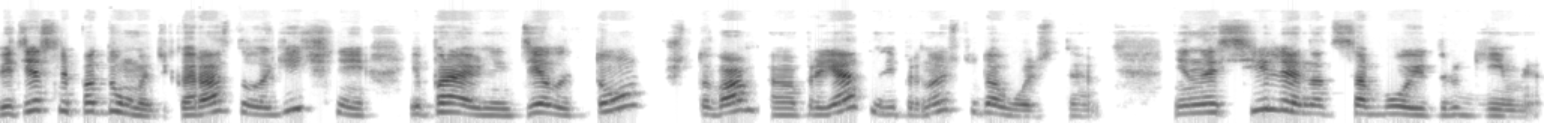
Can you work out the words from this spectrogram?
Ведь если подумать, гораздо логичнее и правильнее делать то, что вам а, приятно и приносит удовольствие. Не насилие над собой и другими.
